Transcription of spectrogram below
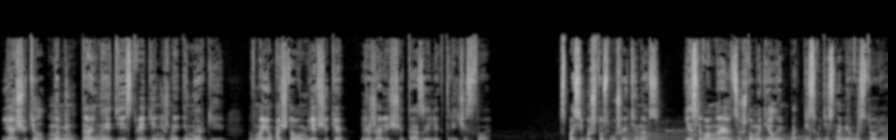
я ощутил моментальное действие денежной энергии. В моем почтовом ящике лежали счета за электричество. Спасибо, что слушаете нас. Если вам нравится, что мы делаем, подписывайтесь на «Мир в историях».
